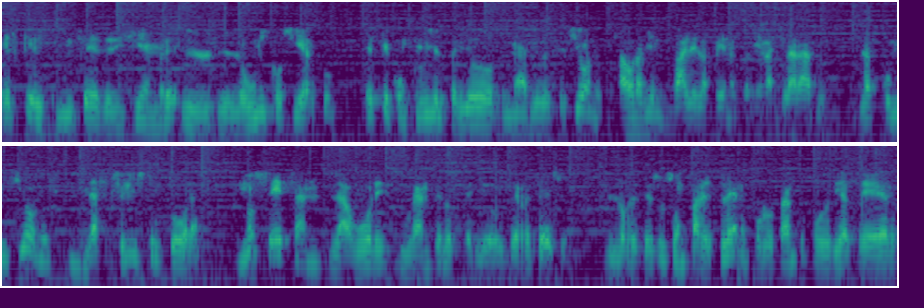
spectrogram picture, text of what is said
es que el 15 de diciembre, lo único cierto es que concluye el periodo ordinario de sesiones. Ahora bien, vale la pena también aclararlo. Las comisiones y la sección instructora no cesan labores durante los periodos de receso los recesos son para el Pleno, por lo tanto podría ser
